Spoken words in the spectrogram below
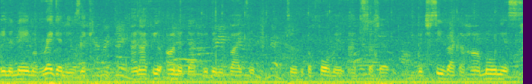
in the name of reggae music and I feel honored that we've been invited to be performing at such a which seems like a harmonious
